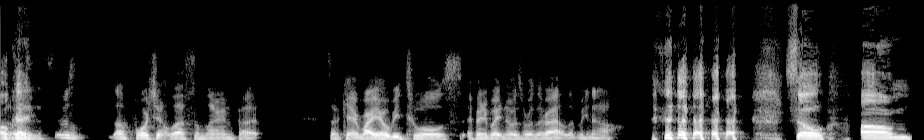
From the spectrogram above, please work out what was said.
So Okay. it was, it was unfortunate lesson learned, but it's okay. Ryobi Tools. If anybody knows where they're at, let me know. so, um,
